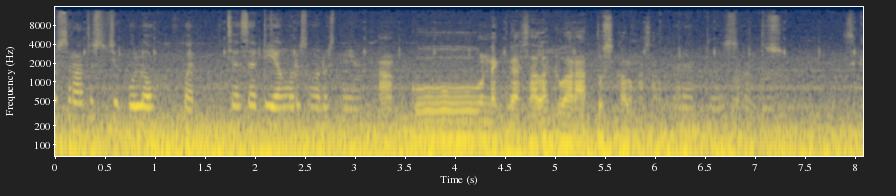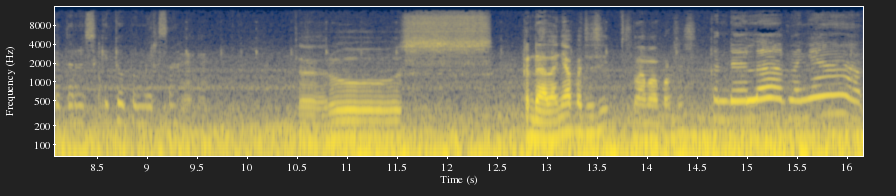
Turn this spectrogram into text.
170 buat jasa dia ngurus-ngurusnya. Naik nggak salah 200 kalau nggak salah. 200 sekitar segitu pemirsa. Mm-mm. Terus kendalanya apa aja sih selama proses? kendala banyak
